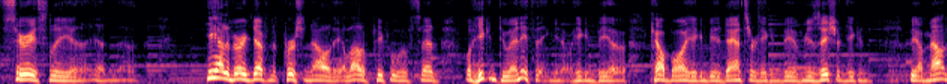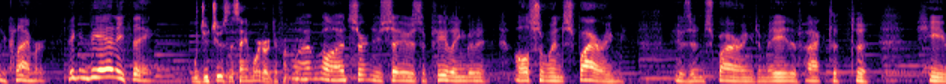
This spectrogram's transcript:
seriously, and, and uh, he had a very definite personality. A lot of people have said, well, he can do anything. You know, he can be a cowboy, he can be a dancer, he can be a musician, he can be a mountain climber, he can be anything. Would you choose the same word or a different word? Uh, Well, I'd certainly say it was appealing, but also inspiring. It was inspiring to me the fact that uh, he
